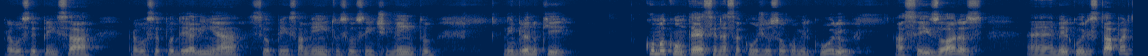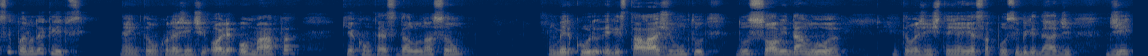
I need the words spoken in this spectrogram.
para você pensar, para você poder alinhar seu pensamento, seu sentimento. Lembrando que, como acontece nessa conjunção com Mercúrio, às 6 horas, é, Mercúrio está participando do eclipse. Né? Então, quando a gente olha o mapa que acontece da lunação, o Mercúrio ele está lá junto do Sol e da Lua. Então a gente tem aí essa possibilidade de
